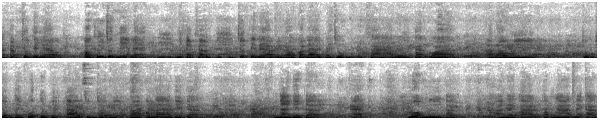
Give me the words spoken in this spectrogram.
นะครับ ชุดที่แล้วก็คือชุดนี้แหละนะครับ ชุดที่แล้วเนี่ยเราก็ได้ประชุมปรึกษาหารือกันว่าอ่าเรามีชุมชนไทยพุทธอยู่เพียงเก้าชุมชนเนี่ยเราก็น่าที่จะน่าที่จะ อ่าร่วมมือกันในการทำงานในการ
